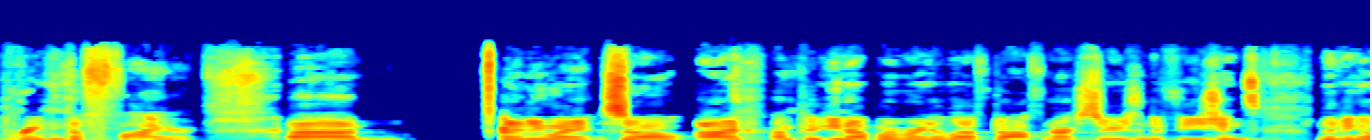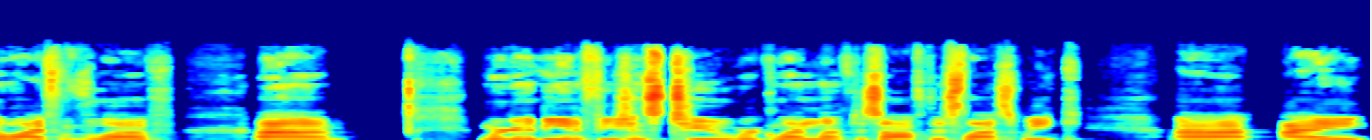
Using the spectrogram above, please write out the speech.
Bring the fire. Um, anyway, so I, I'm picking up where we left off in our series in Ephesians, living a life of love. Um, we're going to be in Ephesians 2, where Glenn left us off this last week. Uh, I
